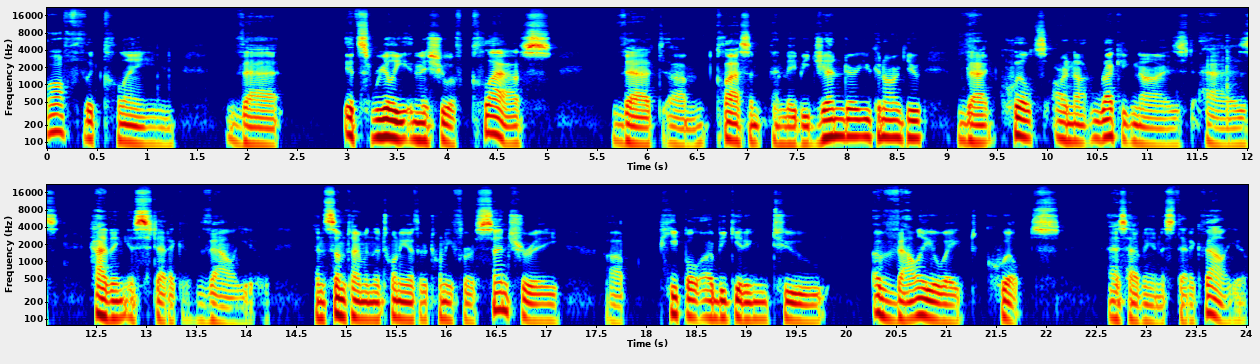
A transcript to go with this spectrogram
off the claim that it's really an issue of class that um, class and, and maybe gender, you can argue, that quilts are not recognized as having aesthetic value. And sometime in the 20th or 21st century, uh, people are beginning to evaluate quilts as having an aesthetic value.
